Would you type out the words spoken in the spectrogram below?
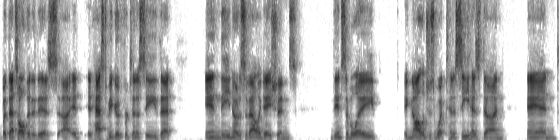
But that's all that it is. Uh, it it has to be good for Tennessee that in the notice of allegations, the NCAA acknowledges what Tennessee has done and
